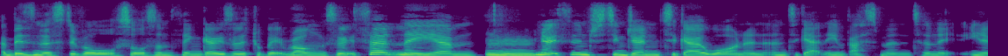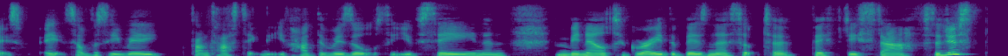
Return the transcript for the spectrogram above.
a business divorce or something goes a little bit wrong so it's certainly um mm. you know it's an interesting journey to go on and, and to get the investment and it you know it's it's obviously really fantastic that you've had the results that you've seen and, and been able to grow the business up to 50 staff. So just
